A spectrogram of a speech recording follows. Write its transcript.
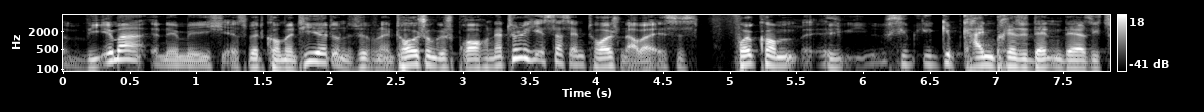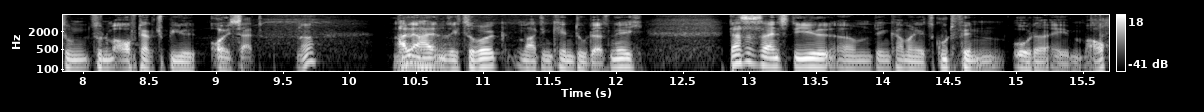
wie immer, nämlich es wird kommentiert und es wird von Enttäuschung gesprochen. Natürlich ist das enttäuschend, aber es ist vollkommen, es gibt keinen Präsidenten, der sich zum, zu einem Auftaktspiel äußert. Ne? Alle halten sich zurück, Martin Kind tut das nicht. Das ist sein Stil, ähm, den kann man jetzt gut finden oder eben auch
